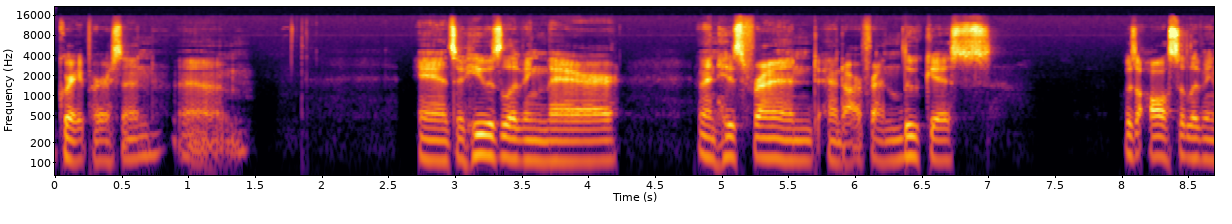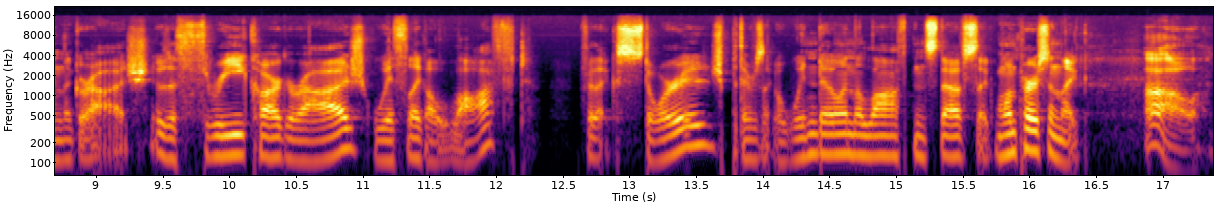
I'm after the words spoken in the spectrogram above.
great person. Um, and so he was living there, and then his friend and our friend Lucas was also living in the garage. It was a three car garage with like a loft for like storage, but there was like a window in the loft and stuff. So like one person like Oh, Yeah.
